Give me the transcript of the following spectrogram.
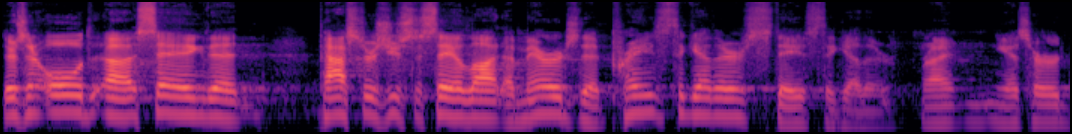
There's an old uh, saying that pastors used to say a lot a marriage that prays together stays together, right? You guys heard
